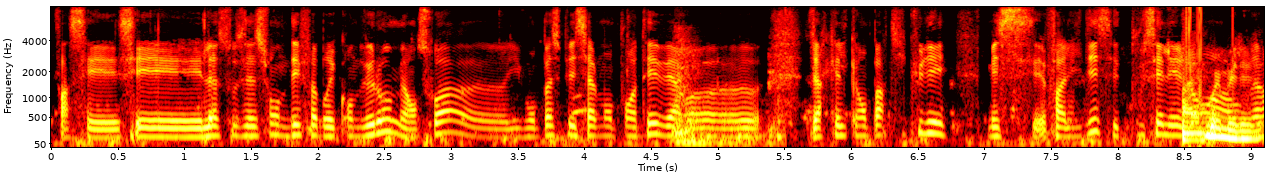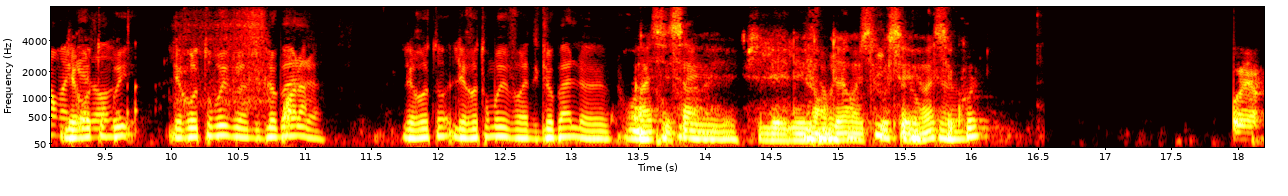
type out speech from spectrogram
Enfin c'est c'est l'association des fabricants de vélos mais en soi euh, ils vont pas spécialement pointer vers euh, vers quelqu'un en particulier. Mais c'est enfin l'idée c'est de pousser les gens Oui, à mais les, retombées, les retombées vont être globales. Voilà. Les, retom- les retombées vont être globales euh, pour, Ouais, pour c'est ça. les- les, les les vendeurs et tout, c'est ouais, c'est euh, cool. Oui, hein.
